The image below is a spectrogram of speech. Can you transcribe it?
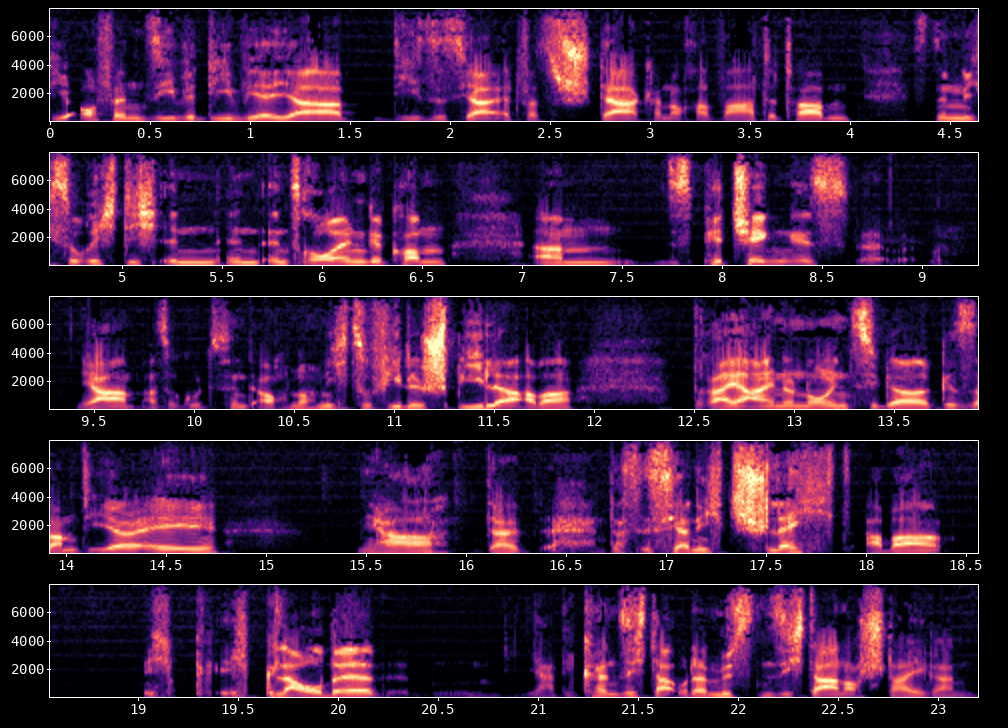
die Offensive, die wir ja dieses Jahr etwas stärker noch erwartet haben, ist nämlich so richtig in, in, ins Rollen gekommen. Ähm, das Pitching ist, äh, ja, also gut, es sind auch noch nicht so viele Spiele, aber 3,91er Gesamt-ERA, ja, da, das ist ja nicht schlecht, aber ich, ich glaube, ja, die können sich da oder müssten sich da noch steigern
